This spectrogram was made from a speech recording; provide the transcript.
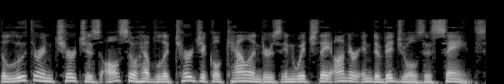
the Lutheran churches also have liturgical calendars in which they honor individuals as saints.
